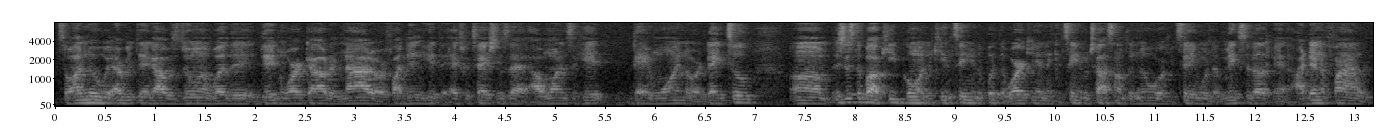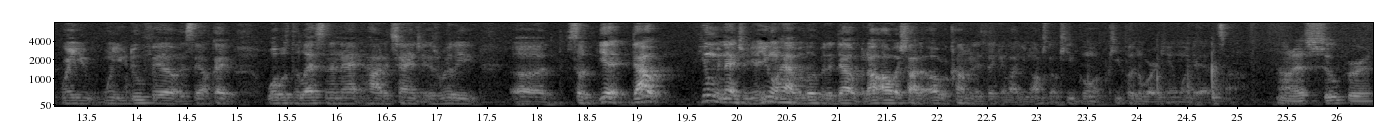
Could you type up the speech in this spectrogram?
So I knew with everything I was doing, whether it didn't work out or not, or if I didn't hit the expectations that I wanted to hit day one or day two, um, it's just about keep going and continue to put the work in and continue to try something new or continue to mix it up and identifying when you when you do fail and say, okay, what was the lesson in that and how to change it is really uh, so yeah, doubt human nature. Yeah, you're gonna have a little bit of doubt, but I always try to overcome it and thinking like, you know, I'm just gonna keep going, keep putting the work in one day at a time. No, that's super.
